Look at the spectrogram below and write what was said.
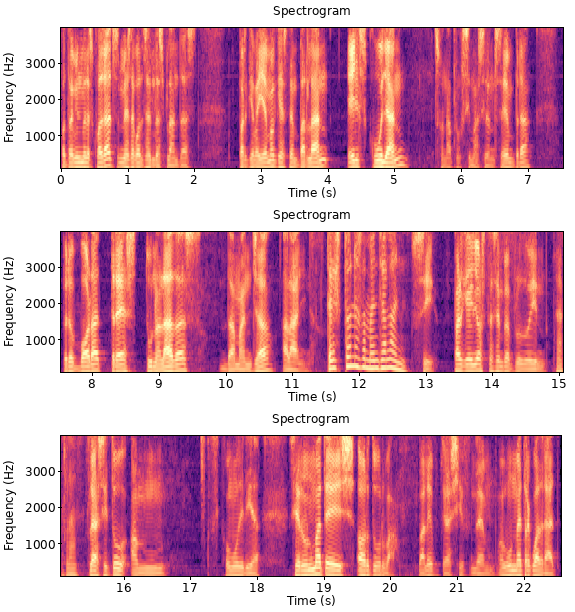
4.000 metres quadrats, més de 400 plantes. Perquè veiem el que estem parlant, ells cullen, són aproximacions sempre, però vora 3 tonelades de menjar a l'any. Tres tones de menjar a l'any? Sí, perquè allò està sempre produint. Ah, clar. Clar, si tu amb... com ho diria? Si en un mateix hort urbà, vale? que així dèiem, en un metre quadrat,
